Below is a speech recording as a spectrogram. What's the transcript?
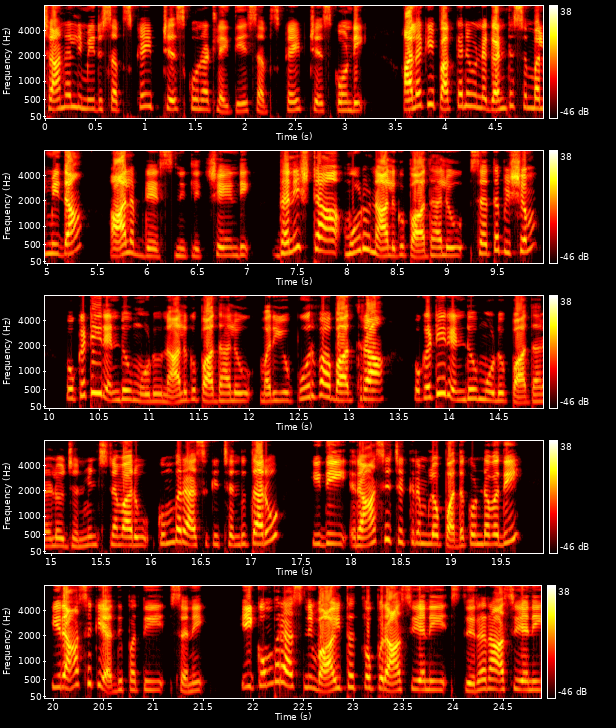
ఛానల్ని మీరు సబ్స్క్రైబ్ చేసుకున్నట్లయితే సబ్స్క్రైబ్ చేసుకోండి. అలాగే పక్కనే ఉన్న గంట సింబల్ మీద ఆల్ అప్డేట్స్ని క్లిక్ చేయండి. ధనిష్ట మూడు నాలుగు పాదాలు శతభిషం ఒకటి రెండు మూడు నాలుగు పాదాలు మరియు పూర్వభాద్ర ఒకటి రెండు మూడు పాదాలలో జన్మించిన వారు కుంభరాశికి చెందుతారు. ఇది రాశి చక్రంలో పదకొండవది. ఈ రాశికి అధిపతి శని. ఈ కుంభరాశిని వాయుతత్వపు రాశి అని స్థిర రాశి అని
